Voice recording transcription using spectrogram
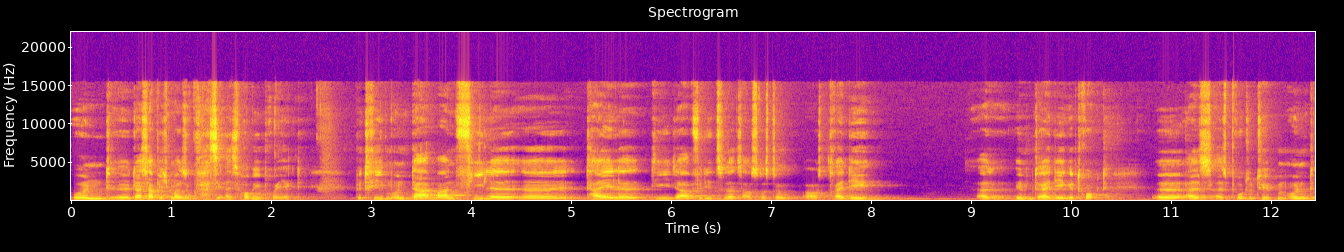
Und äh, das habe ich mal so quasi als Hobbyprojekt betrieben und da waren viele äh, Teile, die da für die Zusatzausrüstung aus 3D, also im 3D gedruckt äh, als, als Prototypen. Und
